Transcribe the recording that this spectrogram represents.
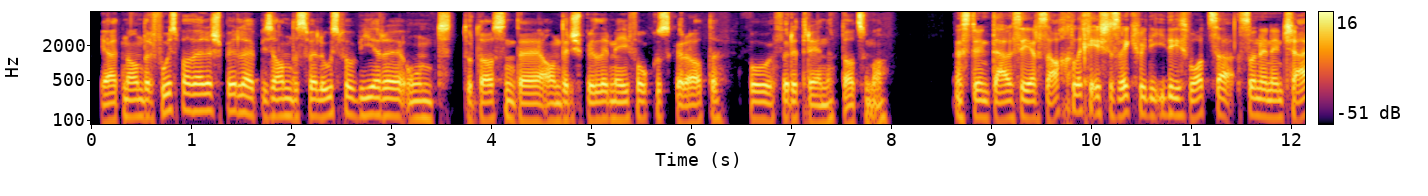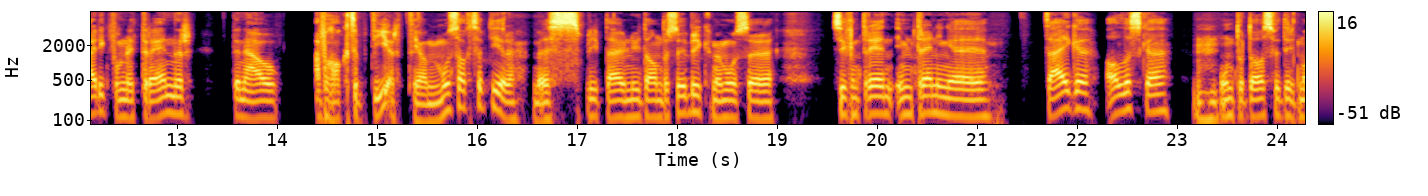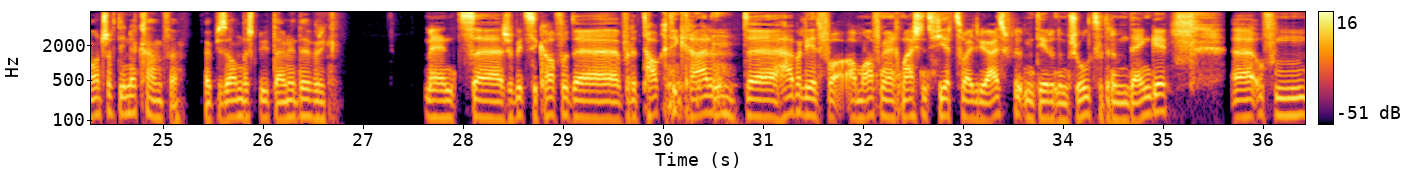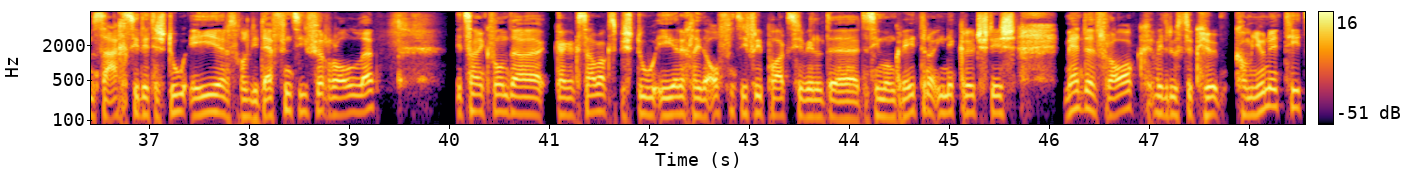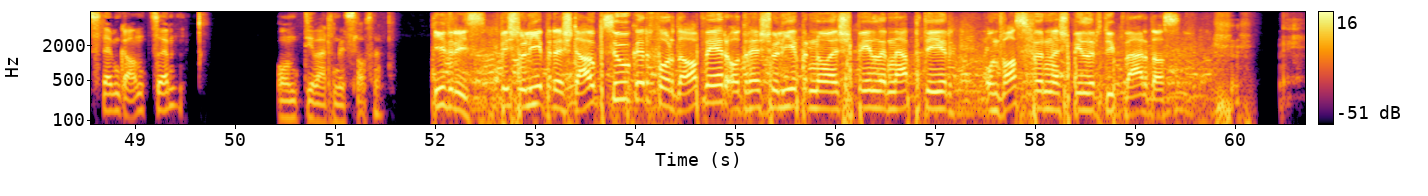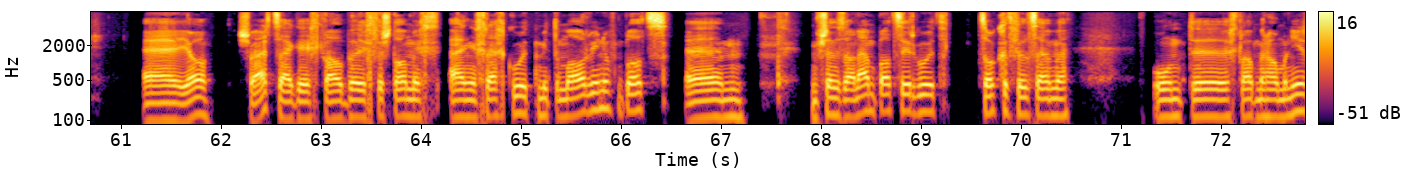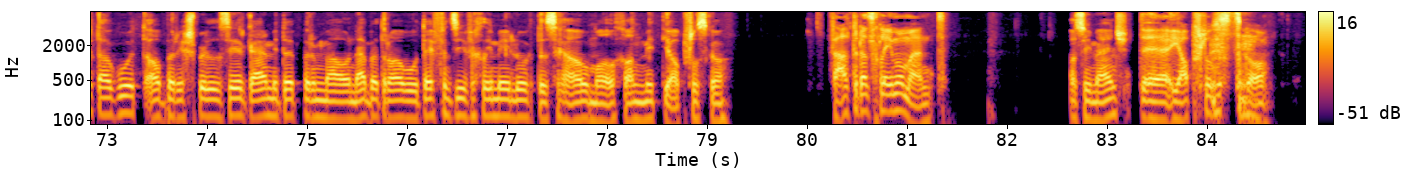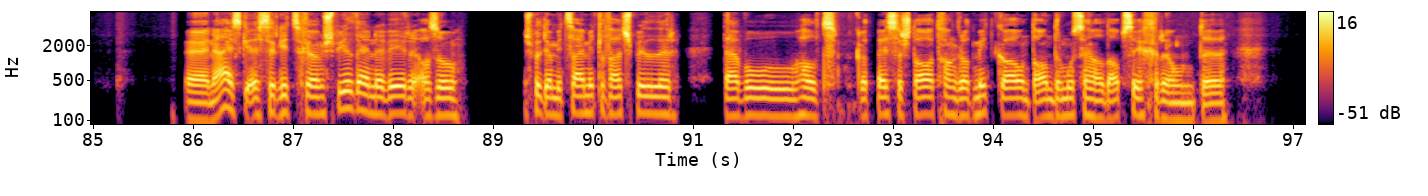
Ja, einen anderen Fußball spielen, etwas anderes ausprobieren und durch das sind äh, andere Spieler mehr in Fokus geraten für für den Trainer dazu mal. Es klingt auch sehr sachlich. Ist das wirklich wie die Idris Watsa so eine Entscheidung von einem Trainer dann auch einfach akzeptiert? Ja, man muss akzeptieren. Es bleibt auch nichts anderes übrig. Man muss äh, sich im, Tra im Training äh, zeigen, alles geben Mhm. und durch das wieder in die Mannschaft hineinkämpfen. Etwas anderes bleibt auch nicht übrig. Wir haben es äh, schon ein bisschen von der, von der Taktik her. Der Heberli hat von, am Anfang eigentlich meistens 4-2-3-1 gespielt, mit dir und dem Schulz oder dem Denge. Äh, auf dem 6 dort hast du eher so die defensive Rolle. Jetzt habe ich gefunden, gegen Xamax bist du eher ein bisschen der offensivere Part gewesen, weil der, Simon Greta noch reingerutscht ist. Wir haben eine Frage wieder aus der Co- Community zu dem Ganzen. Und die werden wir jetzt hören. Idris, bist du lieber ein Staubsauger vor der Abwehr oder hast du lieber noch einen Spieler neben dir? Und was für ein Spielertyp wäre das? Äh, ja, schwer zu sagen. Ich glaube, ich verstehe mich eigentlich recht gut mit dem Marvin auf dem Platz. Ähm, wir verstehen uns auch neben dem Platz sehr gut, zocken viel zusammen. Und äh, ich glaube, wir harmonieren auch gut, aber ich spiele sehr gerne mit jemandem auch nebendran, der defensiv ein bisschen mehr schaut, dass ich auch mal kann mit in den Abschluss gehen Fehlt dir das ein bisschen im Moment, Also, ich meinst äh, in Abschluss zu gehen? Äh, nein, es, es ergibt sich ja im Spiel dann, wer, also, man spielt ja mit zwei Mittelfeldspielern. Der, der halt gerade besser steht, kann gerade mitgehen und der andere muss ihn halt absichern. Und äh,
